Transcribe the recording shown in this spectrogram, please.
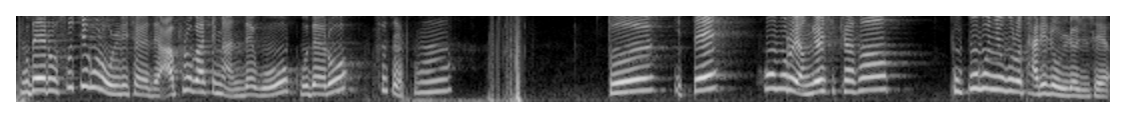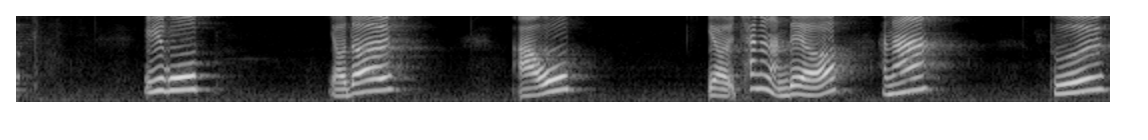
그대로 수직으로 올리셔야 돼요. 앞으로 가시면 안 되고 그대로 수직. 하나, 둘, 이때 호흡으로 연결시켜서 복부 근육으로 다리를 올려주세요. 일곱, 여덟, 아홉, 열. 차면 안 돼요. 하나, 둘,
